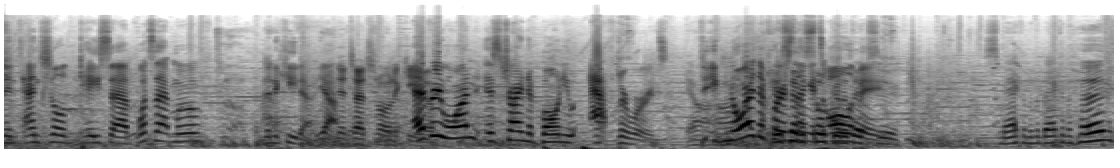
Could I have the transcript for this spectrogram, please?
intentional case of what's that move? The Nikita. Yeah. Intentional Nikita. Everyone is trying to bone you afterwards. Yeah. Ignore the first thing, is it's all at a bait. Smack him in the back of the head.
